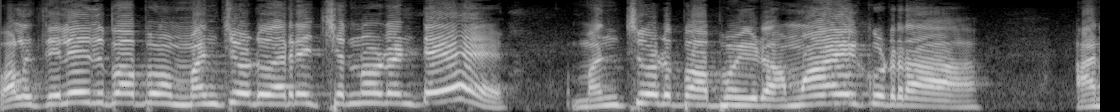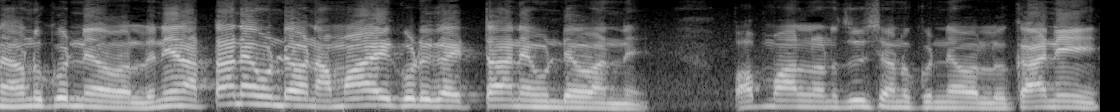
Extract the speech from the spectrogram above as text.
వాళ్ళకి తెలియదు పాపం మంచోడు. అరే చిన్నోడంటే మంచోడు పాపం. వీడు అమాయకుడురా. అని అనుకునేవాళ్ళు. నేను అట్టానే ఉండేవాడిని అమాయకుడిగా ఇట్టానే ఉండేవాడిని. పాపం వాళ్ళు నన్ను చూసి అనుకునేవాళ్ళు. కానీ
